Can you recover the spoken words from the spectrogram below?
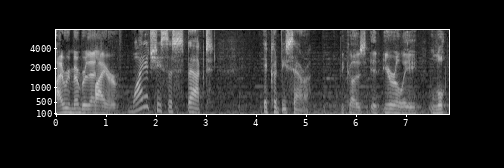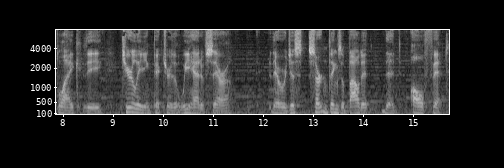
I remember that fire Why did she suspect it could be Sarah? Because it eerily looked like the cheerleading picture that we had of Sarah. There were just certain things about it that all fit.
